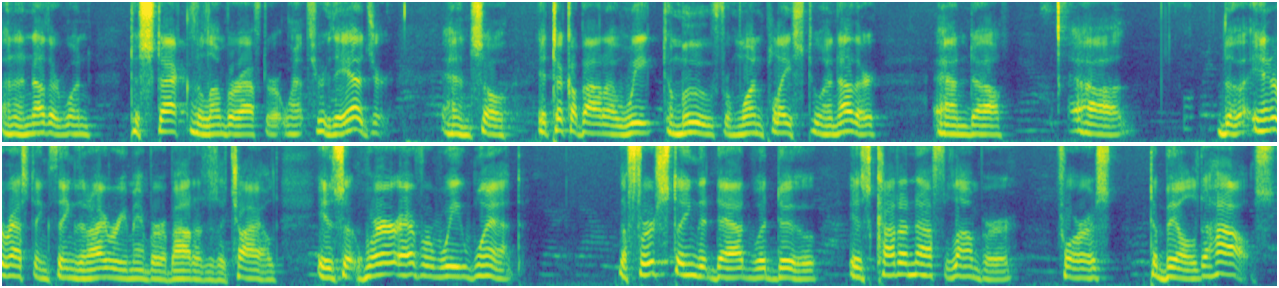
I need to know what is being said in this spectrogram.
and another one to stack the lumber after it went through the edger. And so it took about a week to move from one place to another. And uh, uh, the interesting thing that I remember about it as a child is that wherever we went, the first thing that Dad would do is cut enough lumber for us to build a house.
